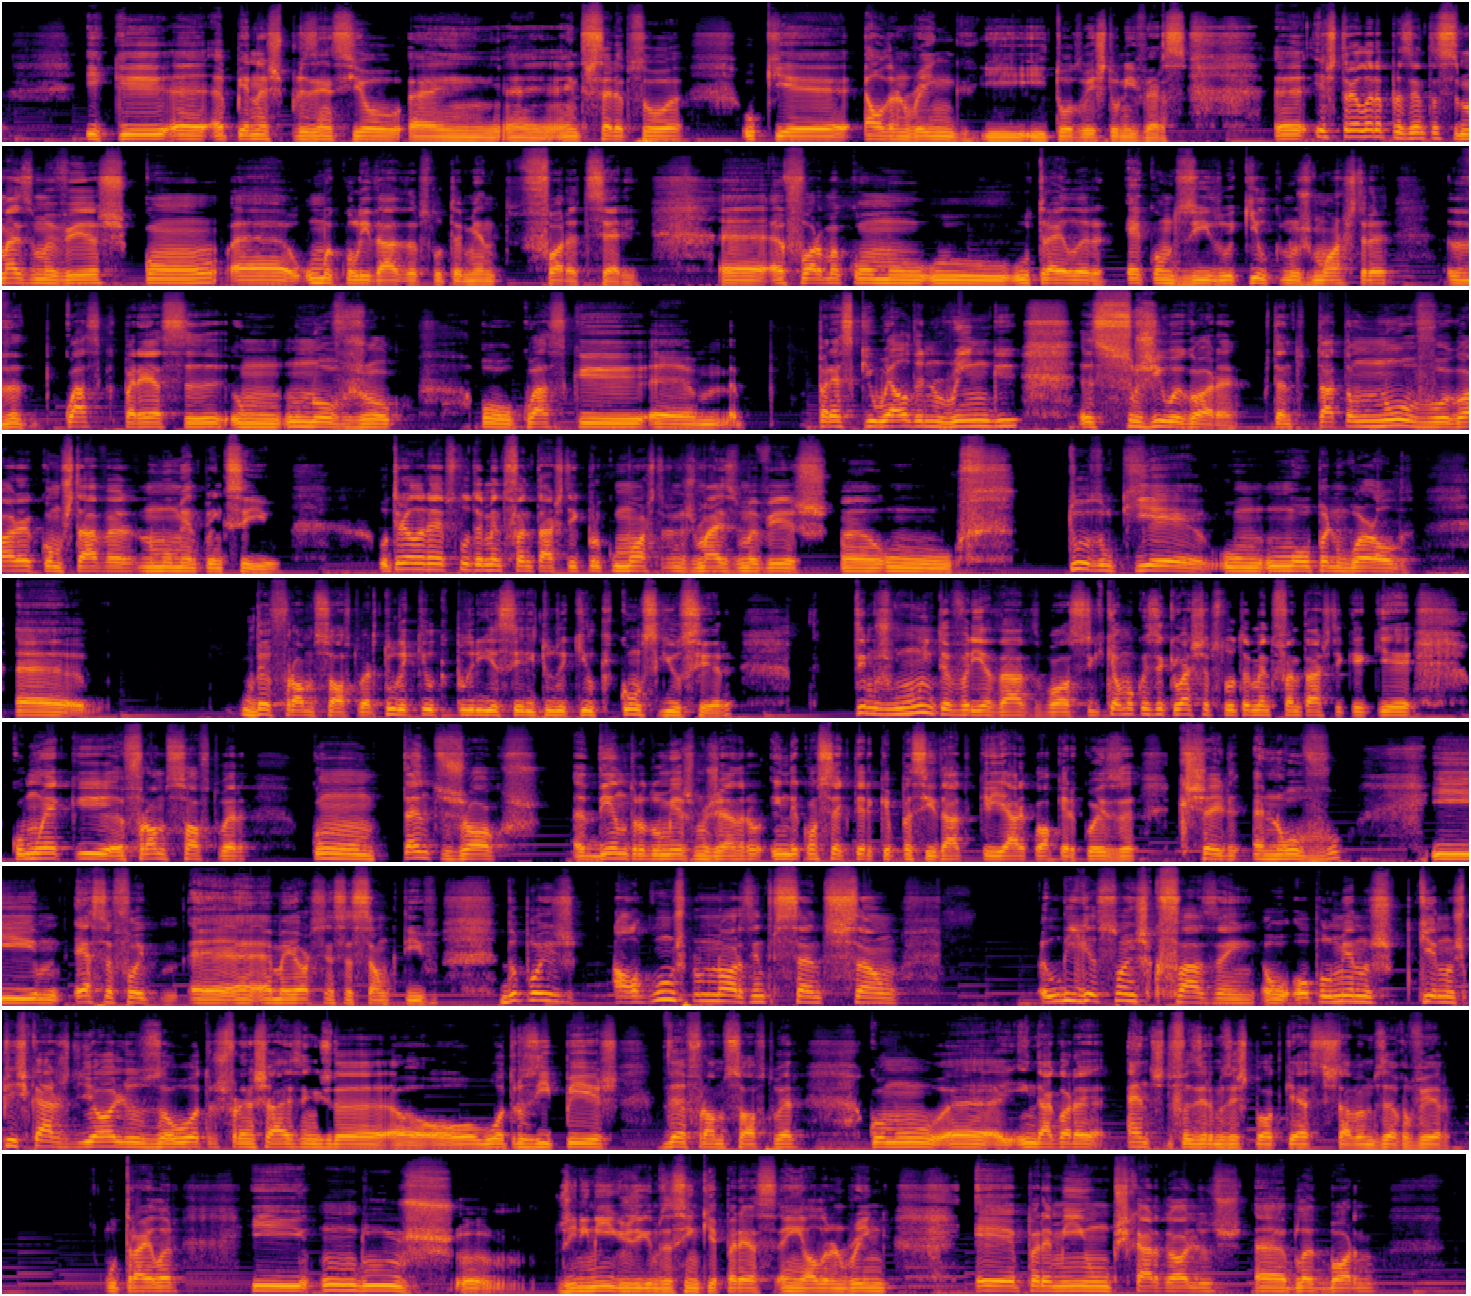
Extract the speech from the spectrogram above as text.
e que uh, apenas presenciou em, em, em, terceira pessoa o que é Elden Ring e, e todo este universo. Uh, este trailer apresenta-se mais uma vez com uh, uma qualidade absolutamente fora de série. a forma como o, o trailer é conduzido, aquilo que nos mostra, de, quase que parece um, um, novo jogo, ou quase que um, parece que o Elden Ring eh, surgiu agora. Portanto, está tão novo agora como estava no momento em que saiu. O trailer é absolutamente fantástico porque mostra-nos mais uma vez uh, um, tudo o que é um, um open world uh, da From Software, tudo aquilo que poderia ser e tudo aquilo que conseguiu ser temos muita variedade de bosses, que é uma coisa que eu acho absolutamente fantástica, que é como é que a From Software, com tantos jogos dentro do mesmo género, ainda consegue ter capacidade de criar qualquer coisa que cheire a novo, e essa foi a, a maior sensação que tive. Depois, alguns pormenores interessantes são ligações que fazem, ou, ou, pelo menos pequenos piscares de olhos a outros franchisings de, ou, ou, outros IPs da From Software, como uh, ainda agora, antes de fazermos este podcast, estávamos a rever o trailer e um dos, uh, dos inimigos, digamos assim, que aparece em Elden Ring é para mim um piscar de olhos a Bloodborne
